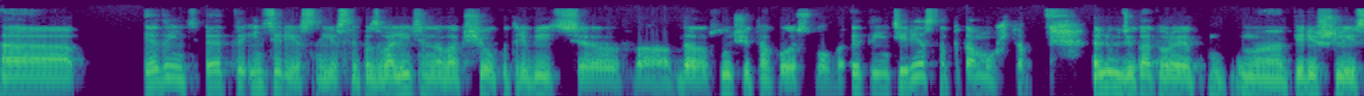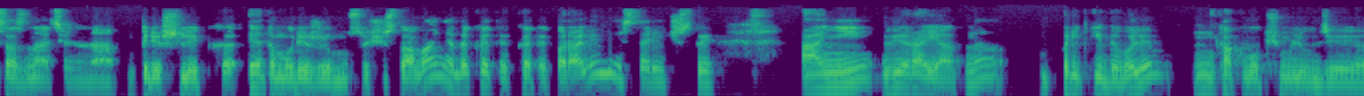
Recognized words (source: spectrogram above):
А, это, это интересно, если позволительно вообще употребить э, в данном случае такое слово. Это интересно, потому что люди, которые перешли сознательно, перешли к этому режиму существования, да, к, этой, к этой параллели исторической, они, вероятно, прикидывали, как, в общем, люди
